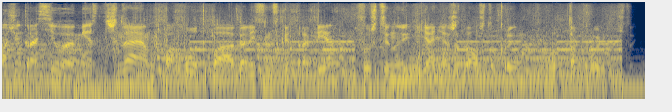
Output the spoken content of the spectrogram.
Очень красивое место. Начинаем поход по Голицынской тропе. Слушайте, ну я не ожидал, что Крым вот такой.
